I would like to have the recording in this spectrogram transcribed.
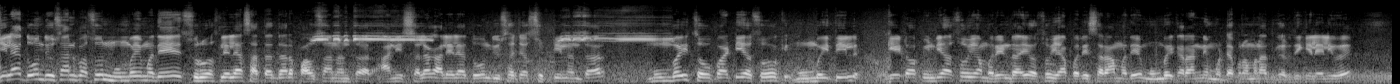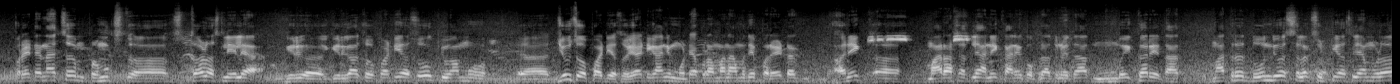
गेल्या दोन दिवसांपासून मुंबईमध्ये सुरू असलेल्या साततधार पावसानंतर आणि सलग आलेल्या दोन दिवसाच्या सुट्टीनंतर मुंबई चौपाटी असो की मुंबईतील गेट ऑफ इंडिया असो या मरीन ड्राईव्ह असो या परिसरामध्ये मुंबईकरांनी मोठ्या प्रमाणात गर्दी केलेली आहे पर्यटनाचं प्रमुख स्थळ असलेल्या गिर गिरगाव चौपाटी असो किंवा मो जीव चौपाटी असो या ठिकाणी मोठ्या प्रमाणामध्ये पर्यटक अनेक महाराष्ट्रातल्या अनेक कानेकोपऱ्यातून येतात मुंबईकर येतात. मात्र दोन दिवस सलग सुट्टी असल्यामुळं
